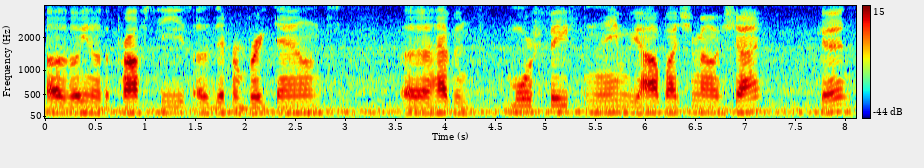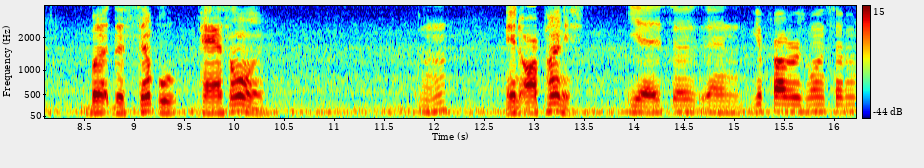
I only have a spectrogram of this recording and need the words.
of you know the prophecies, of the different breakdowns, uh, having more faith in the name of Yahweh Shema Shai. Good. But the simple pass on Mhm. and are punished. Yeah, it says, and get Proverbs 1 7,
